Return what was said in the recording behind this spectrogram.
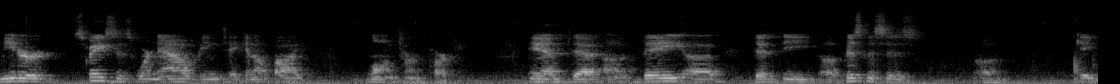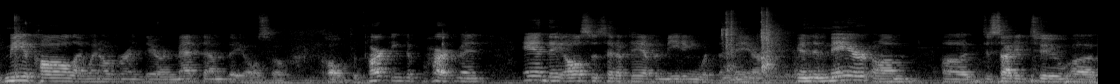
metered spaces were now being taken up by long-term parking. And that uh, they, uh, that the uh, businesses um, gave me a call, I went over in there and met them, they also called the parking department, and they also set up to have a meeting with the mayor. And the mayor um, decided to, uh, uh,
